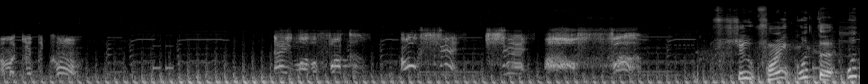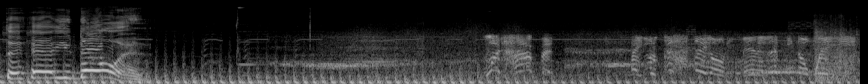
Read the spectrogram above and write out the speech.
I'm gonna get the call. Hey, motherfucker! Oh, shit! Shit! Oh, fuck! Shoot, Frank, what the what the hell are you doing? What happened? Hey, look, just stay on him, man, and let me know where he is.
